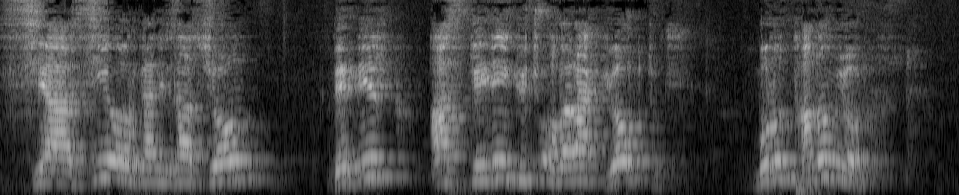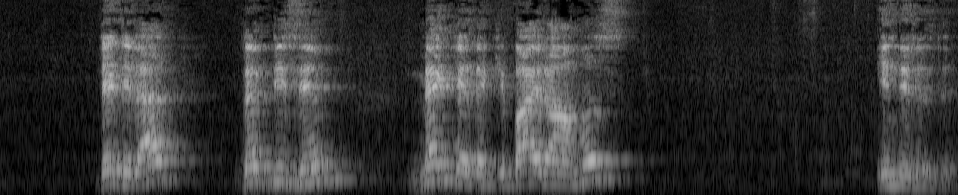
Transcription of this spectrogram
siyasi organizasyon ve bir askeri güç olarak yoktur. Bunu tanımıyoruz. Dediler ve bizim Mekke'deki bayrağımız indirildi.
